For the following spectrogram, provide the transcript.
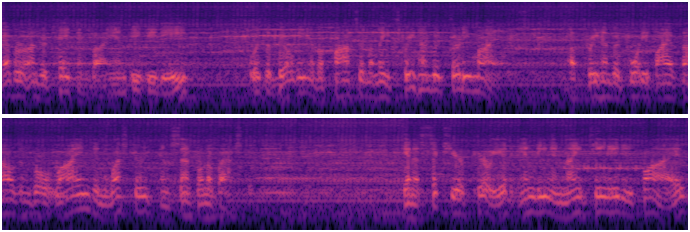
ever undertaken by NPPD was the building of approximately 330 miles of 345,000 volt lines in western and central Nebraska. In a six-year period ending in 1985,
